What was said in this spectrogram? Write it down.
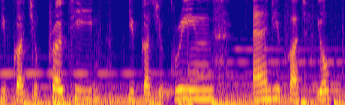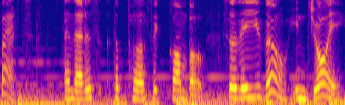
You've got your protein, you've got your greens, and you've got your fat, and that is the perfect combo. So there you go. Enjoy.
